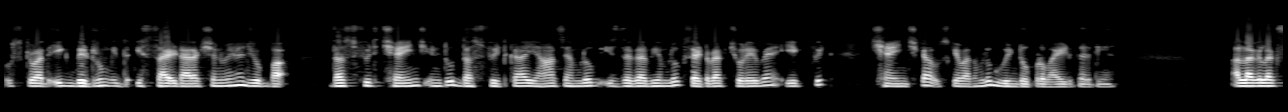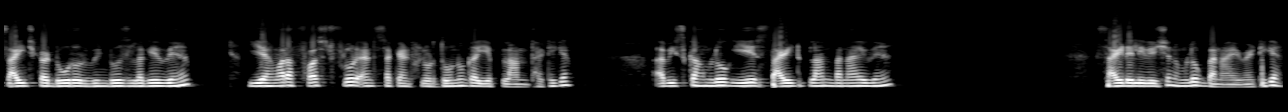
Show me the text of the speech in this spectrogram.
उसके बाद एक बेडरूम इस साइड डायरेक्शन में है, जो दस फीट छह इंच इंटू दस फीट का है। यहाँ से हम लोग, इस जगह भी हम लोग सेटबैक छोड़े हुए हैं, एक फीट छह इंच का। उसके बाद हम लोग विंडो प्रोवाइड कर दिए। अलग अलग साइज़ का डोर और विंडोज़ लगे हुए हैं। ये हमारा first floor and second floor दोनों का ये प्लान था, ठीक है? अब इसका हम लोग ये साइड प्लान बनाए हुए हैं। साइड एलिवेशन हम लोग बनाए हुए हैं, ठीक है?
